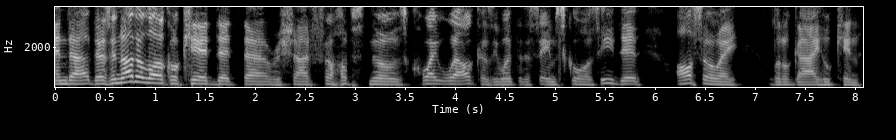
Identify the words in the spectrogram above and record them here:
And uh, there's another local kid that uh, Rashad Phillips knows quite well because he went to the same school as he did. Also, a little guy who can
